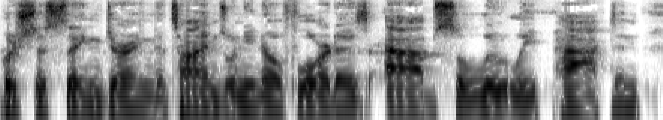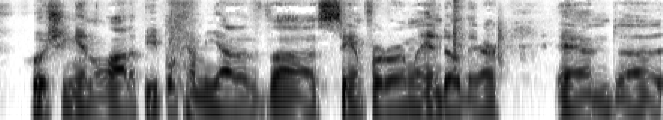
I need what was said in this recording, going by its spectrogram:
push this thing during the times when you know Florida is absolutely packed and pushing in a lot of people coming out of uh, Sanford, Orlando there. And uh,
